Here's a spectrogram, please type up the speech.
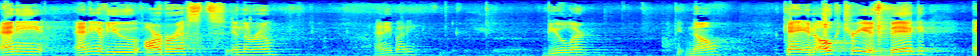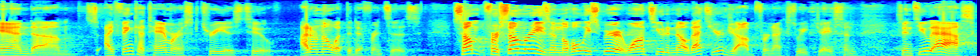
Any any of you arborists in the room? Anybody? Bueller? No? Okay, an oak tree is big, and um, I think a tamarisk tree is too. I don't know what the difference is. Some, for some reason, the Holy Spirit wants you to know. That's your job for next week, Jason. Since you asked,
